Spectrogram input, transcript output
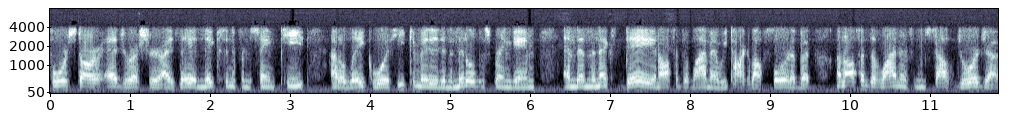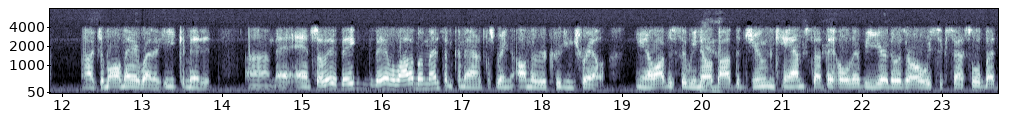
four-star edge rusher Isaiah Nixon from St. Pete out of Lakewood. He committed in the middle of the spring game, and then the next day, an offensive lineman. We talk about Florida, but an offensive lineman from South Georgia, uh, Jamal Mayweather, he committed. Um, and so they, they they have a lot of momentum coming out of the spring on the recruiting trail. You know, obviously we know yeah. about the June camps that they hold every year; those are always successful. But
